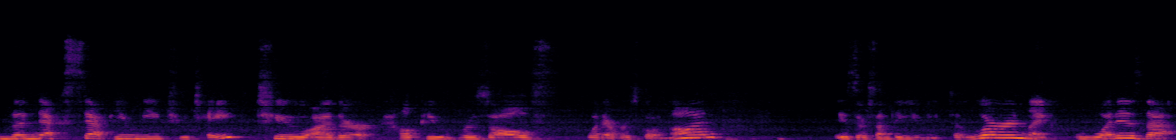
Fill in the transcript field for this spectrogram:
the next step you need to take to either help you resolve whatever's going on? Mm-hmm. Is there something you need to learn? Like what is that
